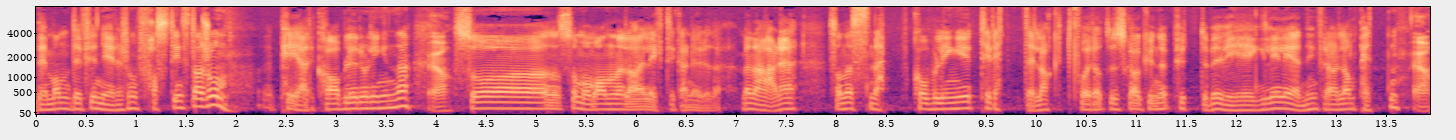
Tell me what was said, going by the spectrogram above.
det man definerer som fast installasjon, PR-kabler og lignende, Ja. så, så må man la elektrikeren gjøre det. Men er det sånne snap-koblinger tilrettelagt for at du skal kunne putte bevegelig ledning fra lampetten Ja.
